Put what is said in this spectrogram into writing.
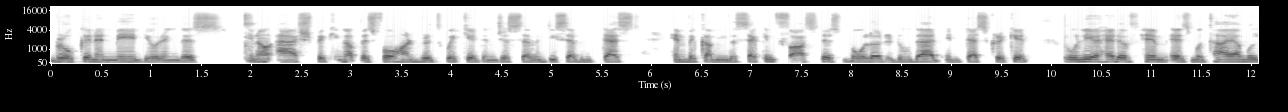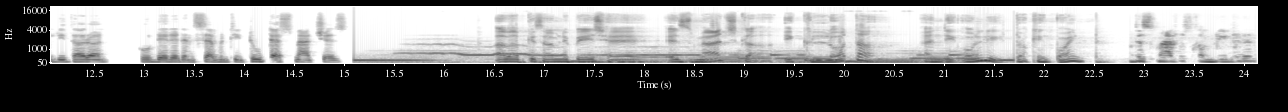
broken and made during this. You know, Ash picking up his 400th wicket in just 77 tests, him becoming the second fastest bowler to do that in Test cricket. Only ahead of him is Muthaiya Muralitharan, who did it in 72 Test matches. अब आपके सामने पेश है इस मैच का इकलौता and the only talking point This match was completed in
